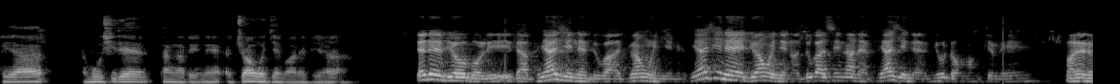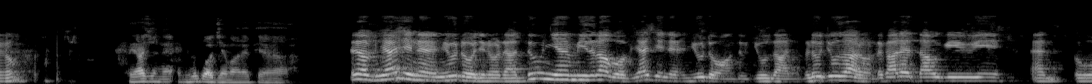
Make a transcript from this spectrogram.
ဘုရားအမှုရှိတဲ့တန်ဃာတွေနဲ့အကျွမ်းဝင်ကျင်ပါတယ်ဘုရားတက်တဲ့ပြောပေါ့လေဒါဘုရားရှင်နဲ့သူကအကျွမ်းဝင်ခြင်းတယ်ဘုရားရှင်နဲ့အကျွမ်းဝင်ခြင်းတော့သူကစဉ်းစားတယ်ဘုရားရှင်နဲ့မျိုးတော်မှဖြစ်မယ်။ဘာလဲတော့ဘုရားရှင်နဲ့အမျိုးတော်ခြင်းပါလေဘုရား။အဲ့တော့ဘုရားရှင်နဲ့အမျိုးတော်ခြင်းတော့ဒါသူညံမိသလောက်ပေါ့ဘုရားရှင်နဲ့အမျိုးတော်အောင်သူကြိုးစားတယ်ဘယ်လိုကြိုးစားတော့တခါလဲတောက်ကီဝင်အဲဟို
